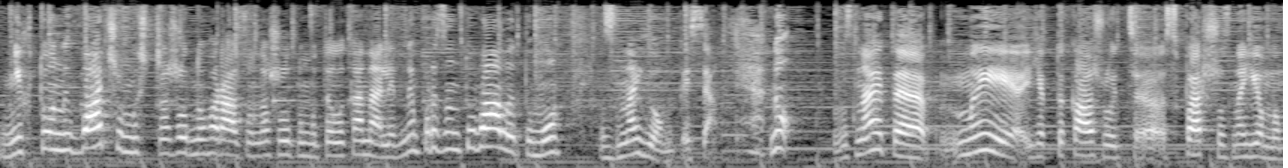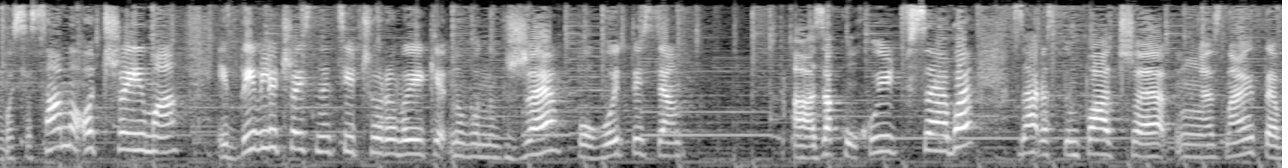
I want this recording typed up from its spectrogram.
ніхто не бачив. Ми ще жодного разу на жодному телеканалі не презентували, тому знайомтеся. Ну. Знаєте, ми, як то кажуть, е, спершу знайомимося саме очима і дивлячись на ці черевики, ну вони вже погодьтеся. Закохують в себе зараз, тим паче, знаєте,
